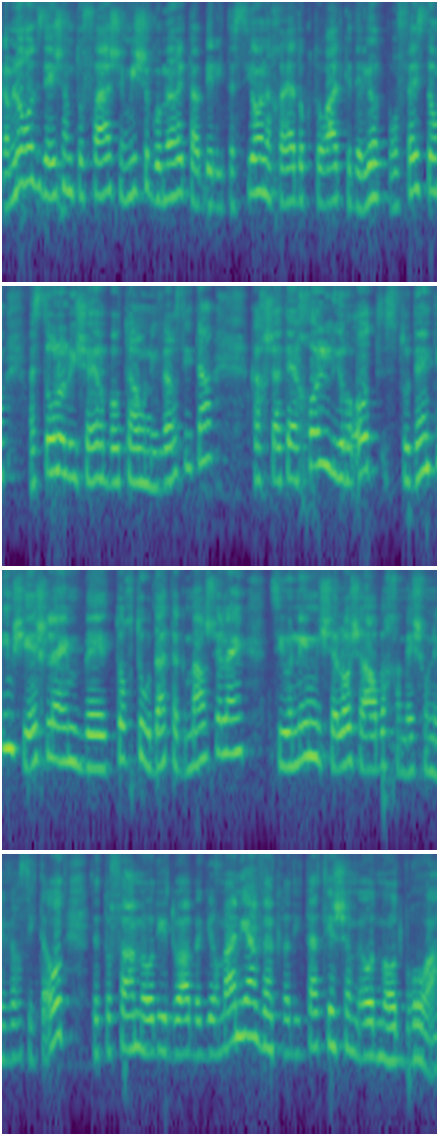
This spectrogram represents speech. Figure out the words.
גם לא רק זה, יש שם תופעה שמי שגומר את הביליטסיון אחרי הדוקטורט כדי להיות פרופסור אסור לו להישאר באותה אוניברסיטה כך שאתה יכול לראות סטודנטים שיש להם בתוך תעודת הגמר שלהם ציונים משלוש, ארבע, חמש אוניברסיטאות זו תופעה מאוד ידועה בגרמניה והקרדיטציה שם מאוד מאוד ברורה.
